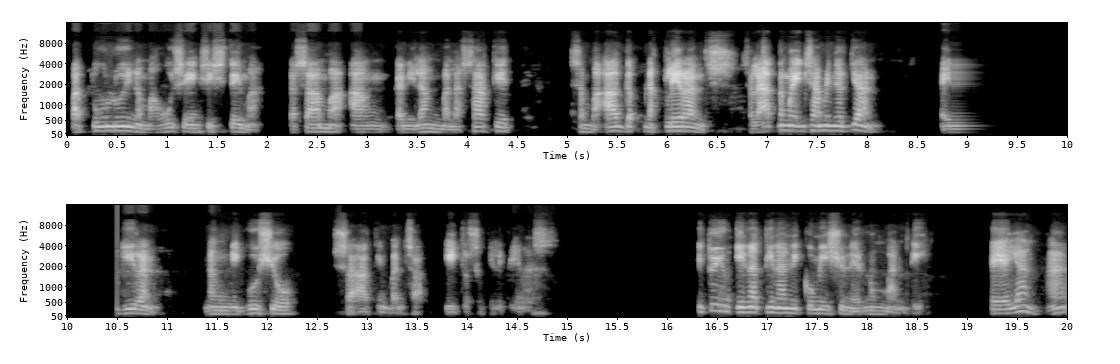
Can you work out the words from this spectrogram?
patuloy na mahusay ang sistema kasama ang kanilang malasakit sa maagap na clearance sa lahat ng mga examiner dyan ay giran ng negosyo sa ating bansa dito sa Pilipinas. Ito yung inatinan ni Commissioner nung Monday. Kaya yan, ha?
